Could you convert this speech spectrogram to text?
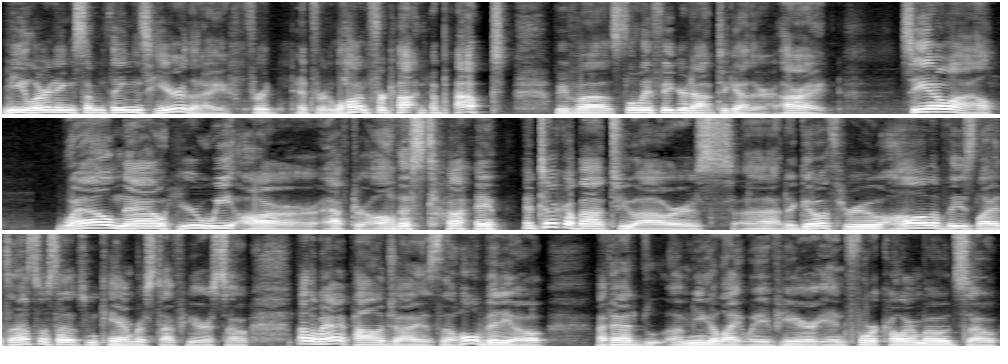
me learning some things here that I for, had for long forgotten about, we've uh, slowly figured out together. All right, see you in a while. Well, now here we are after all this time. It took about two hours uh, to go through all of these lights. I also set up some camera stuff here. So, by the way, I apologize. The whole video, I've had Amiga Lightwave here in four color mode. So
